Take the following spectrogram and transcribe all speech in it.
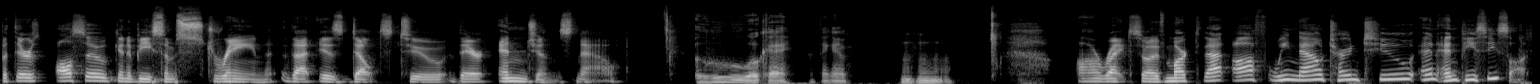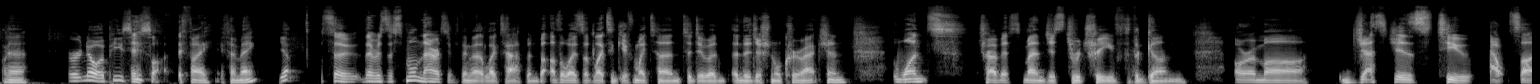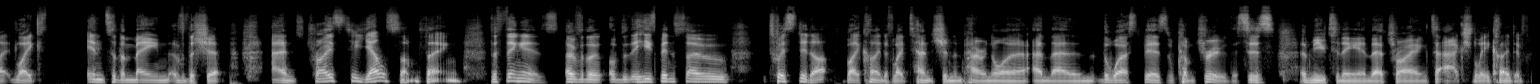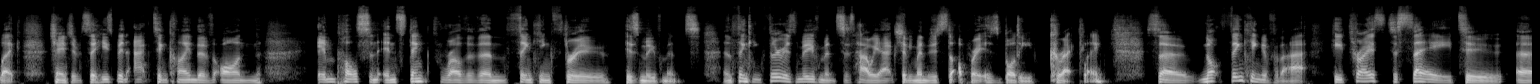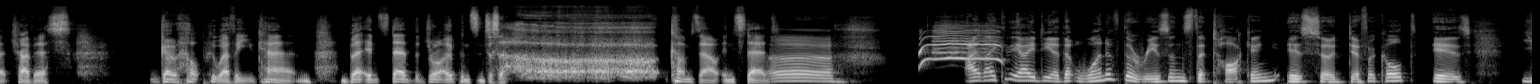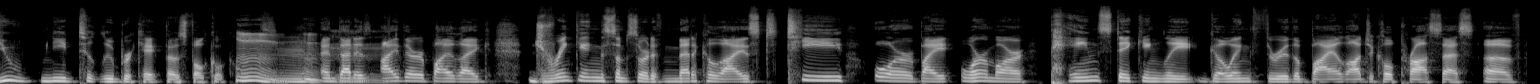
But there's also going to be some strain that is dealt to their engines now. Ooh, okay. I think I'm. Mm-hmm. All right. So I've marked that off. We now turn to an NPC slot. Yeah. Or no, a PC If- slot. If I if I may. So there is a small narrative thing that I'd like to happen, but otherwise I'd like to give my turn to do an, an additional crew action. Once Travis manages to retrieve the gun, Oromar gestures to outside, like into the main of the ship, and tries to yell something. The thing is, over the, over the he's been so twisted up by kind of like tension and paranoia, and then the worst fears have come true. This is a mutiny, and they're trying to actually kind of like change him. So he's been acting kind of on impulse and instinct rather than thinking through his movements. And thinking through his movements is how he actually manages to operate his body correctly. So, not thinking of that, he tries to say to uh, Travis, go help whoever you can. But instead, the drawer opens and just comes out instead. Uh, I like the idea that one of the reasons that talking is so difficult is you need to lubricate those vocal cords. Mm. And that is Mm. either by like drinking some sort of medicalized tea or by Ormar painstakingly going through the biological process of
